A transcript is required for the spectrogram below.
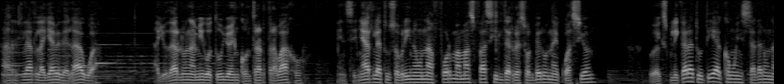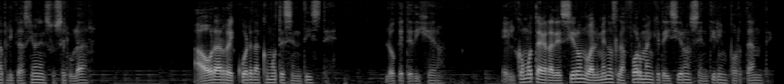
arreglar la llave del agua, ayudarle a un amigo tuyo a encontrar trabajo, enseñarle a tu sobrino una forma más fácil de resolver una ecuación o explicar a tu tía cómo instalar una aplicación en su celular. Ahora recuerda cómo te sentiste, lo que te dijeron, el cómo te agradecieron o al menos la forma en que te hicieron sentir importante,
